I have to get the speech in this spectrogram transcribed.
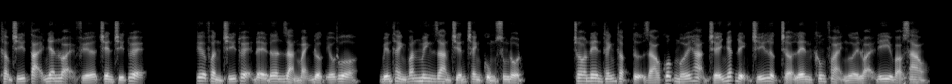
thậm chí tại nhân loại phía trên trí tuệ kia phần trí tuệ để đơn giản mạnh được yếu thua, biến thành văn minh gian chiến tranh cùng xung đột. Cho nên thánh thập tự giáo quốc mới hạn chế nhất định trí lực trở lên không phải người loại đi vào sao.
